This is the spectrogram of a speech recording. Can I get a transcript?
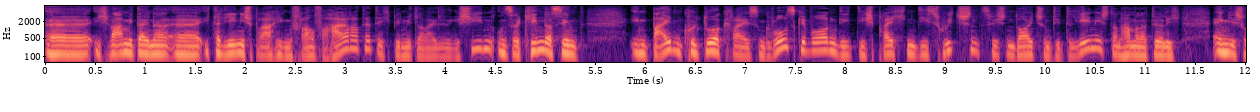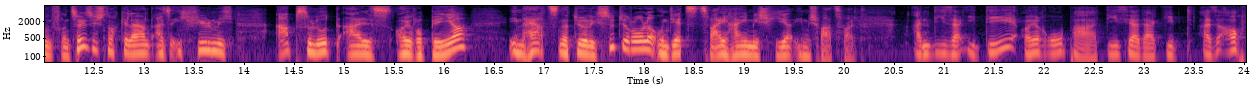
Äh, ich war mit einer äh, italienischsprachigen Frau verheiratet. Ich bin mittlerweile geschieden. Unsere Kinder sind in beiden Kulturkreisen groß geworden. Die, die sprechen, die switchen zwischen Deutsch und Italienisch. Dann haben wir natürlich Englisch und Französisch noch gelernt. Also ich fühle mich absolut als Europäer. Im Herz natürlich Südtiroler und jetzt zweiheimisch hier im Schwarzwald an dieser Idee Europa, die es ja da gibt, also auch,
